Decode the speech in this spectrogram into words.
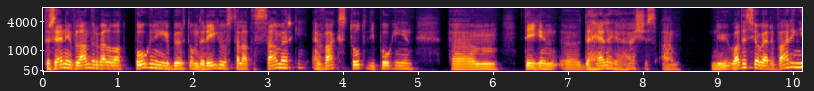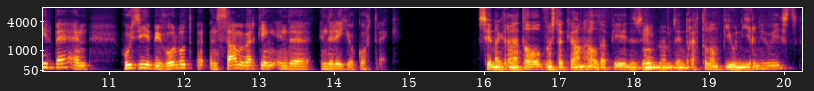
Er zijn in Vlaanderen wel wat pogingen gebeurd om de regio's te laten samenwerken en vaak stoten die pogingen um, tegen uh, de heilige huisjes aan. Nu, wat is jouw ervaring hierbij en hoe zie je bijvoorbeeld een, samenwerking in de, in de regio Kortrijk? Zijn dat ik er net al voor een stukje aangehaald heb. Je. Er zijn. We zijn rechterland pionieren geweest.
